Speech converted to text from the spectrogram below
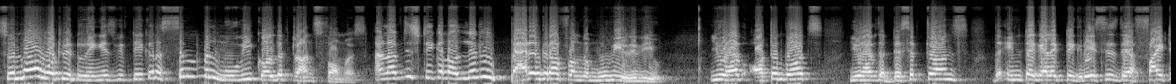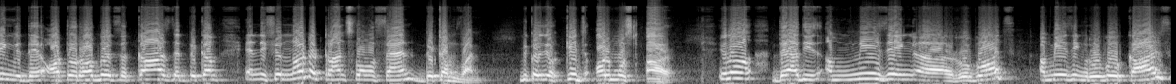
So now what we're doing is we've taken a simple movie called The Transformers and I've just taken a little paragraph from the movie review. You have Autobots, you have the Decepticons, the intergalactic races, they are fighting with their auto robots, the cars that become, and if you're not a Transformer fan, become one because your kids almost are. You know, there are these amazing uh, robots, amazing robo cars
